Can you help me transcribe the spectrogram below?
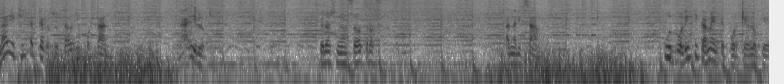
Nadie quita que el resultado es importante, nadie lo quita. Pero si nosotros analizamos futbolísticamente, porque lo que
